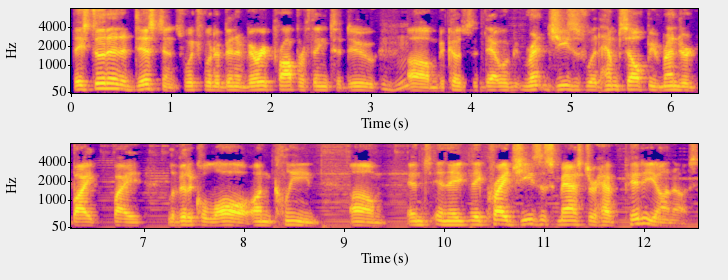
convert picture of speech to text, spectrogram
They stood at a distance, which would have been a very proper thing to do mm-hmm. um, because that would be, Jesus would himself be rendered by, by Levitical law unclean. Um, and and they, they cried, Jesus, Master, have pity on us.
